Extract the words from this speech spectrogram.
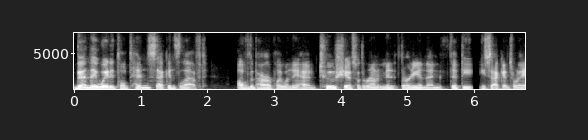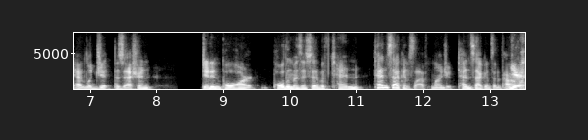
Then they waited till 10 seconds left of the power play when they had two shifts with around a minute 30 and then 50 seconds where they had legit possession. Didn't pull Hart, pulled them, as I said, with 10, 10 seconds left, mind you, 10 seconds in the power yeah, play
